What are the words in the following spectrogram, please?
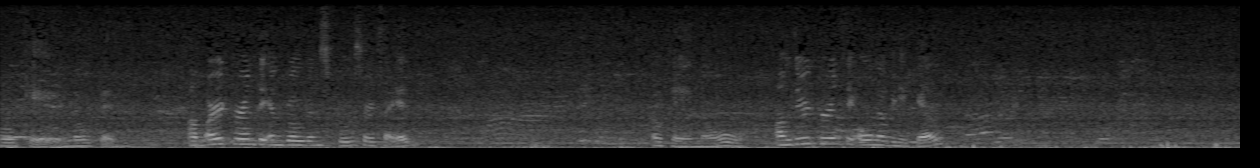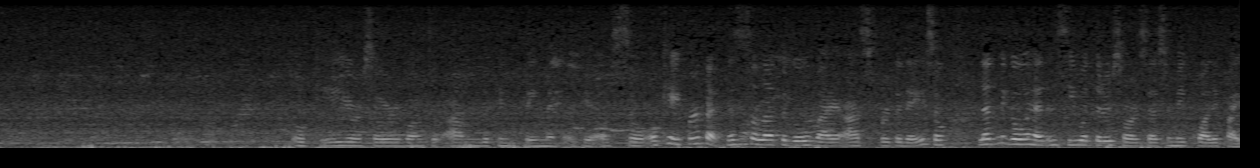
Okay, noted. Um, are you currently enrolled in school, Sir Saed? Okay, no. Um, do you currently own a vehicle? okay or so you're going to um looking payment okay so okay perfect this is a lot to go by us for today so let me go ahead and see what the resources you may qualify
